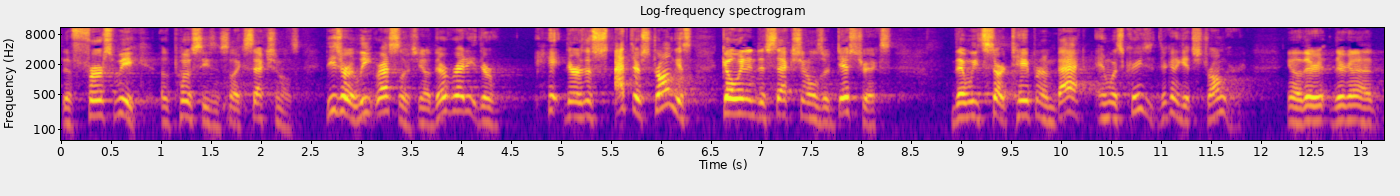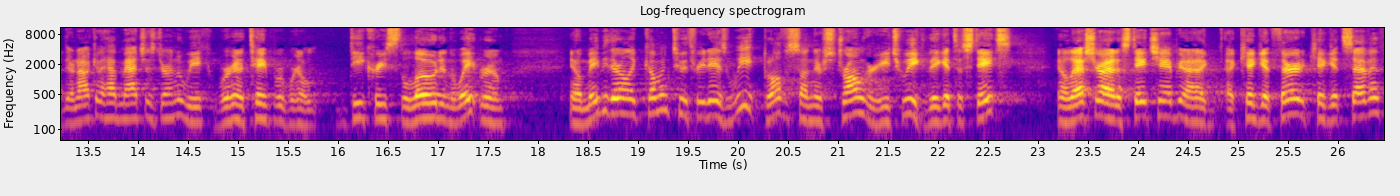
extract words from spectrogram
the first week of the postseason, so like sectionals, these are elite wrestlers. You know, they're ready, they're, hit, they're at their strongest going into sectionals or districts. Then we start tapering them back. And what's crazy, they're going to get stronger. You know, they're, they're, gonna, they're not going to have matches during the week. We're going to taper, we're going to decrease the load in the weight room you know, maybe they're only coming two, three days a week, but all of a sudden they're stronger each week. They get to states. You know, last year I had a state champion. I had a, a kid get third, a kid get seventh,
